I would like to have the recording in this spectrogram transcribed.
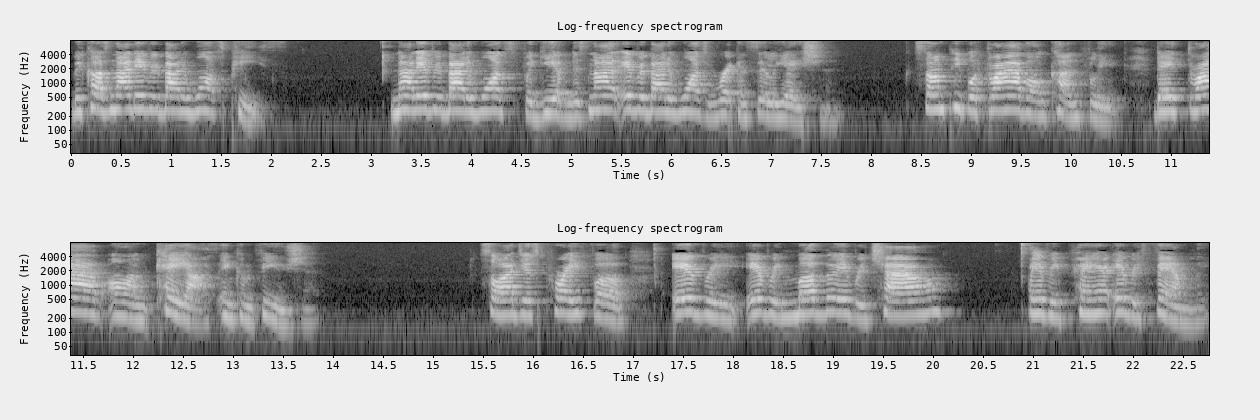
Because not everybody wants peace. Not everybody wants forgiveness. Not everybody wants reconciliation. Some people thrive on conflict. They thrive on chaos and confusion. So I just pray for every every mother, every child, every parent, every family.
